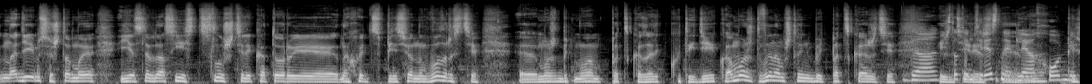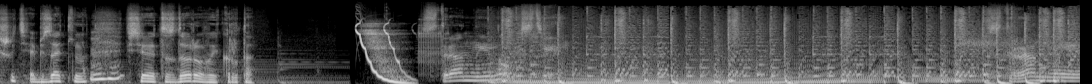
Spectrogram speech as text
надеемся, что мы, если у нас есть слушатели, которые находятся в пенсионном возрасте, э, может быть, мы вам подсказали какую-то идейку, а может, вы нам что-нибудь подскажете. Да, что-то интересное для хобби. Пишите обязательно. Все это здорово и круто. Странные новости. Странные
